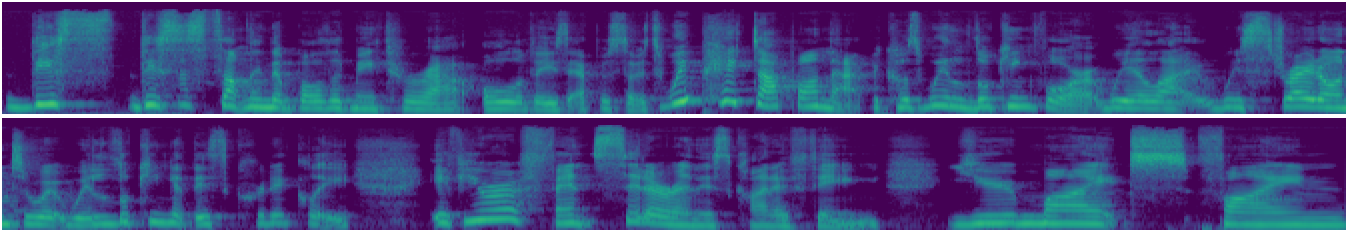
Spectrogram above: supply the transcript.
this this is something that bothered me throughout all of these episodes. We picked up on that because we're looking for it. We're like we're straight onto it. We're looking at this critically. If you're a fence sitter in this kind of thing, you might find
